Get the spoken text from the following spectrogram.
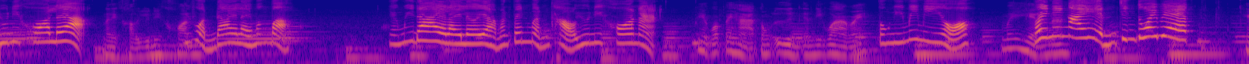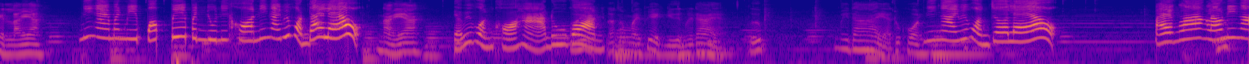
ยูนิคอร์นเลยอะไหนเขายูนิคอร์นพี่ฝนได้อะไรมั่งบ่ะ ยังไม่ได้อะไรเลยอะ มันเป็นเหมือนเขายูนิคอร์นอะ พี่เอกว่าไปหาตรงอื่นกันดีกว่าไหม ตรงนี้ไม่มีหรอ ไม่เห็นเฮ้ยนะนี่ไงเห็นจริงด้วยพี่เอกเห็นอะไรอะนี่ไงมันมีป๊อปปี้เป็นยูนิคอร์นนี่ไงพี่ฝนได้แล้ว ไหนอะเดี๋ยวพี่ฝนขอหาดูก่อน เฮ้ยแล้วทำไมพี่เอกยืนไม่ได้อะอึ๊บไม่ได้อะทุกคน นี่ไงพี่ฝนเจอแล้ว แปลงร่างแล้วนี่ไง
